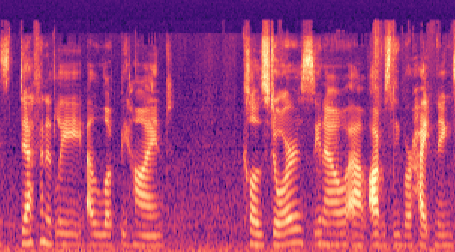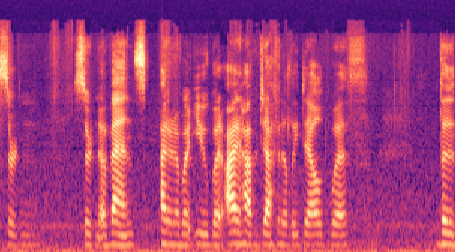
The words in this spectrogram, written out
It's definitely a look behind closed doors. You know, um, obviously we're heightening certain certain events. I don't know about you, but I have definitely dealt with the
